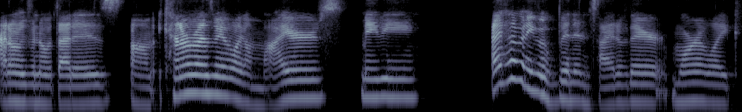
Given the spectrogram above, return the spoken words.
I don't even know what that is. Um, it kind of reminds me of like a Meijers, maybe. I haven't even been inside of there, more like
